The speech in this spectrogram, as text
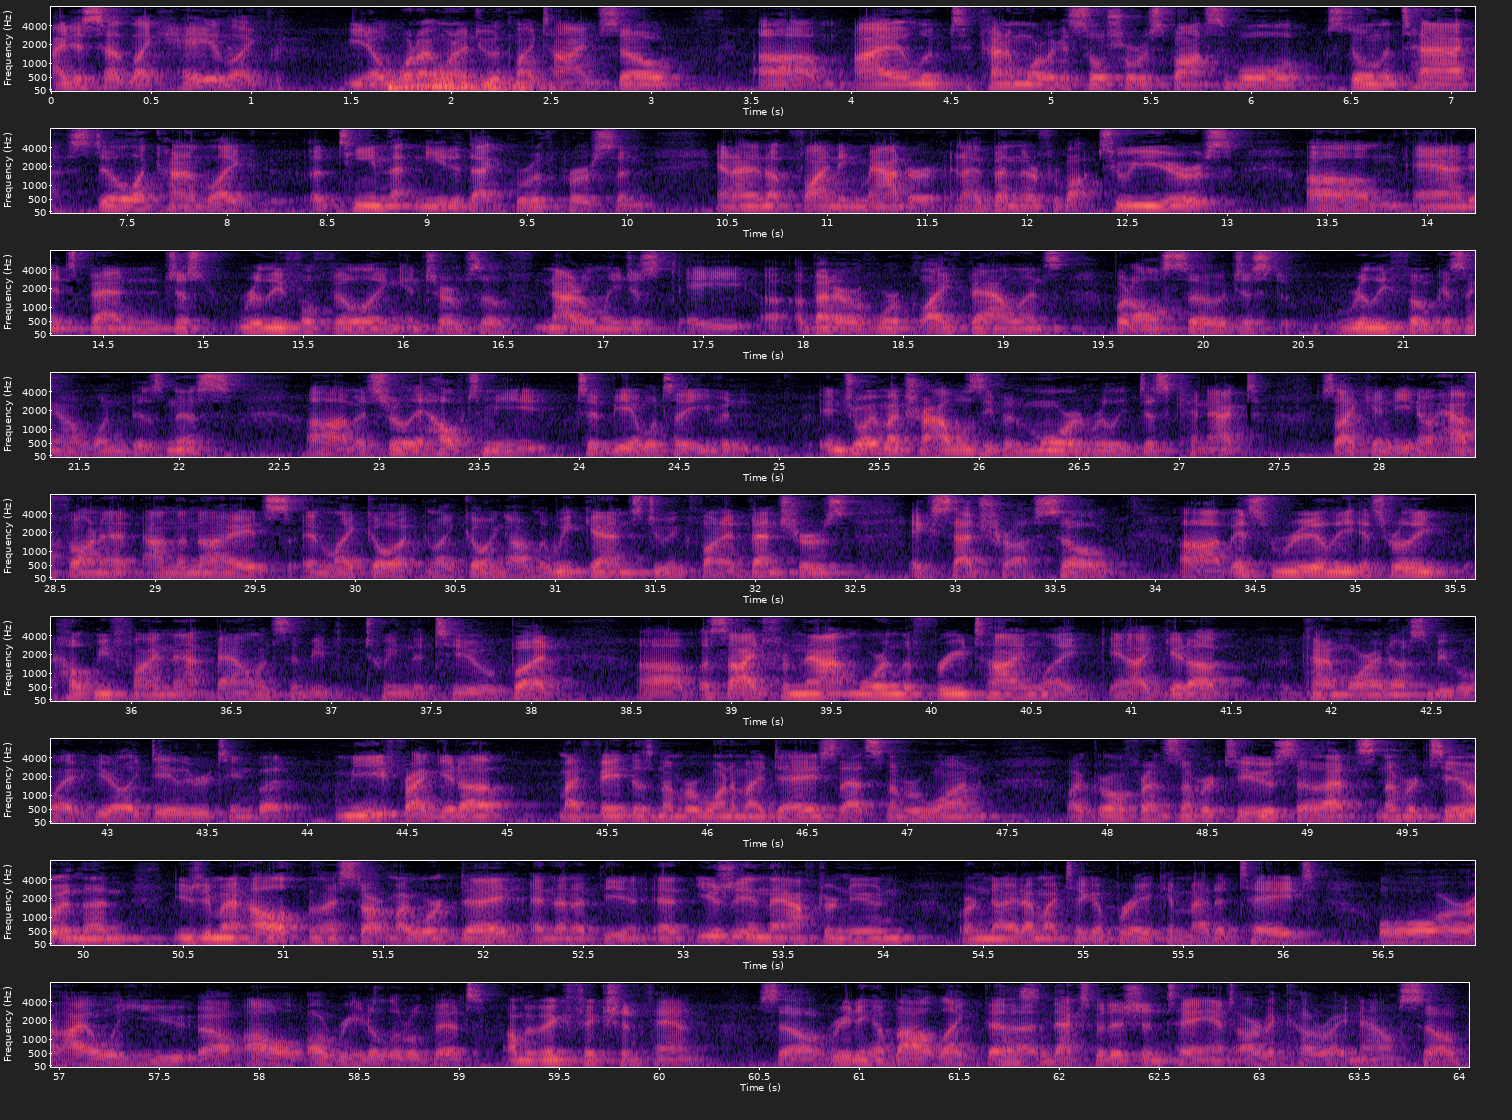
I just said like, hey, like you know, what do I want to do with my time? So. Um, I looked kind of more like a social responsible, still in the tech, still like kind of like a team that needed that growth person. And I ended up finding Matter, and I've been there for about two years. Um, and it's been just really fulfilling in terms of not only just a, a better work life balance, but also just really focusing on one business. Um, it's really helped me to be able to even enjoy my travels even more and really disconnect so I can you know have fun at, on the nights and like go like going out on the weekends, doing fun adventures, etc. So uh, it's really it's really helped me find that balance in between the two. But uh, aside from that, more in the free time, like you know, I get up kind of more. I know some people might hear like daily routine, but me, if I get up, my faith is number one in my day, so that's number one. My girlfriend's number two, so that's number two, and then usually my health, and I start my work day, and then at the at, usually in the afternoon or night, I might take a break and meditate or I will use, I'll, I'll read a little bit. I'm a big fiction fan, so reading about like the, awesome. the expedition to Antarctica right now. So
